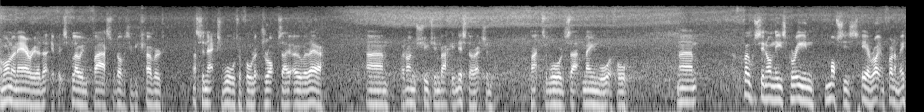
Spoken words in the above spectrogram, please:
I'm on an area that if it's flowing fast would obviously be covered. That's the next waterfall that drops out over there. Um, but I'm shooting back in this direction, back towards that main waterfall. Um, focusing on these green mosses here right in front of me.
